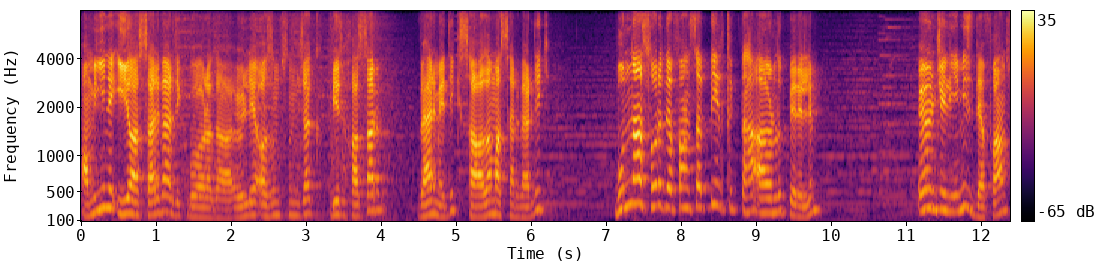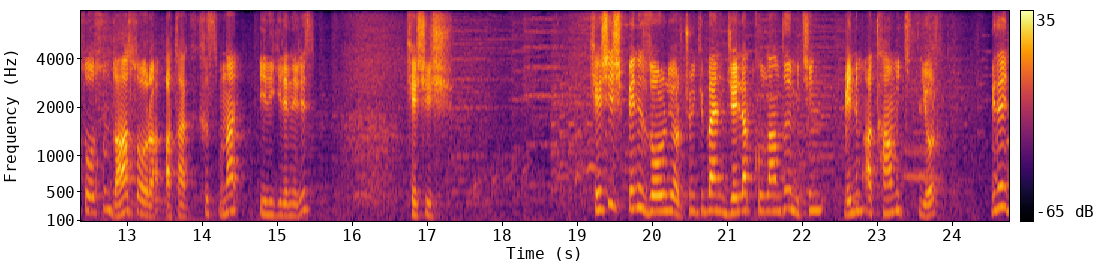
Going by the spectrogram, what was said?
Ama yine iyi hasar verdik bu arada. Öyle azımsınacak bir hasar vermedik. Sağlam hasar verdik. Bundan sonra defansa bir tık daha ağırlık verelim. Önceliğimiz defans olsun. Daha sonra atak kısmına ilgileniriz. Keşiş. Keşiş beni zorluyor. Çünkü ben celat kullandığım için benim atağımı kilitliyor. Bir de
